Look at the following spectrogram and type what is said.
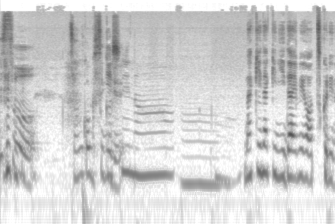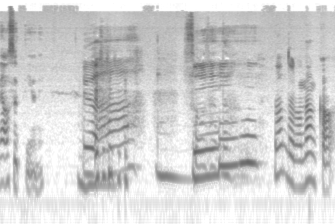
ー、嘘。残酷すぎる。懐かしいな。うん。泣き泣き二代目を作り直すっていうね。うわそうなんだ。えー。なんだろうなんか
